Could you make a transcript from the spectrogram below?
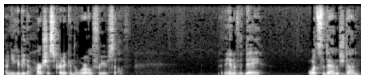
I mean, you could be the harshest critic in the world for yourself. At the end of the day, what's the damage done?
